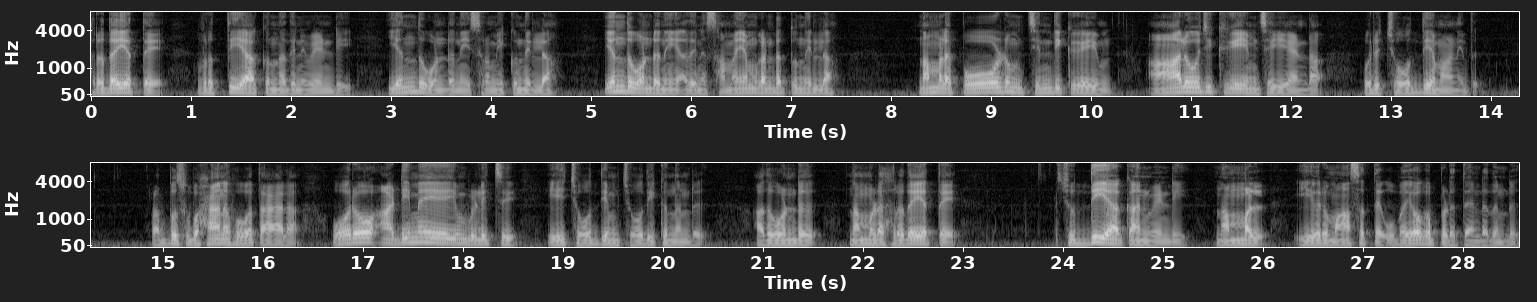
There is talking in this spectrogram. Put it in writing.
ഹൃദയത്തെ വൃത്തിയാക്കുന്നതിന് വേണ്ടി എന്തുകൊണ്ട് നീ ശ്രമിക്കുന്നില്ല? എന്തുകൊണ്ട് നീ അതിന് സമയം കണ്ടെത്തുന്നില്ല? നമ്മളെപ്പോഴും ചിന്തിക്കുകയും ആലോചിക്കുകയും ചെയ്യേണ്ട ഒരു ചോദ്യമാണിത്. റബ്ബ് സുബഹാനഹുവത്തായാല ഓരോ അടിമയെയും വിളിച്ച് ഈ ചോദ്യം ചോദിക്കുന്നുണ്ട്. അതുകൊണ്ട് നമ്മുടെ ഹൃദയത്തെ ശുദ്ധിയാക്കാൻ വേണ്ടി നമ്മൾ ഈ ഒരു മാസത്തെ ഉപയോഗപ്പെടുത്തേണ്ടതുണ്ട്.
